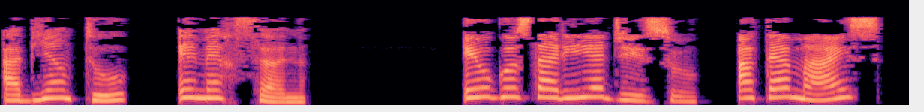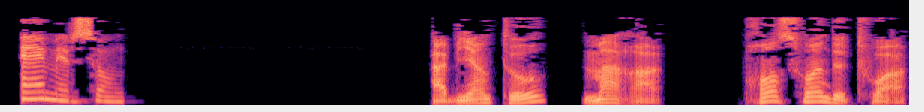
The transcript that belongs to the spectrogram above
À bientôt, Emerson. Eu gostaria disso. Até mais, Emerson. À bientôt, Mara. Prends soin de toi.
